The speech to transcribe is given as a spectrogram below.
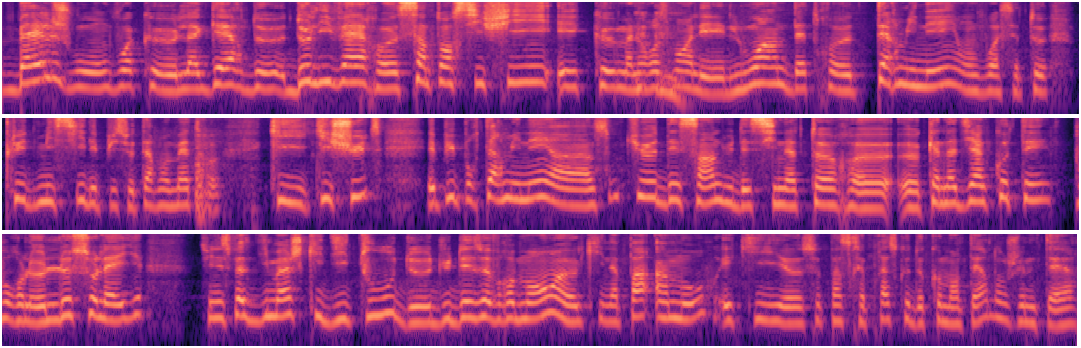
belge, où on voit que la guerre de, l'hiver s'intensifie et que malheureusement elle est loin d'être terminée. On voit cette pluie de missiles et puis ce thermomètre qui, chute. Et puis pour terminer, un somptueux dessin du dessinateur canadien côté pour le, soleil. C'est une espèce d'image qui dit tout, du désœuvrement, euh, qui n'a pas un mot et qui euh, se passerait presque de commentaires, donc je vais me taire.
